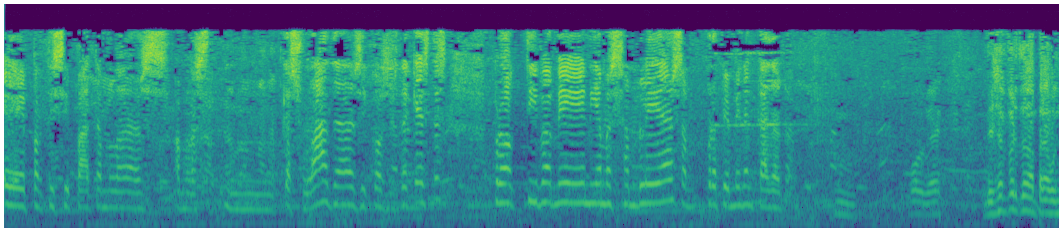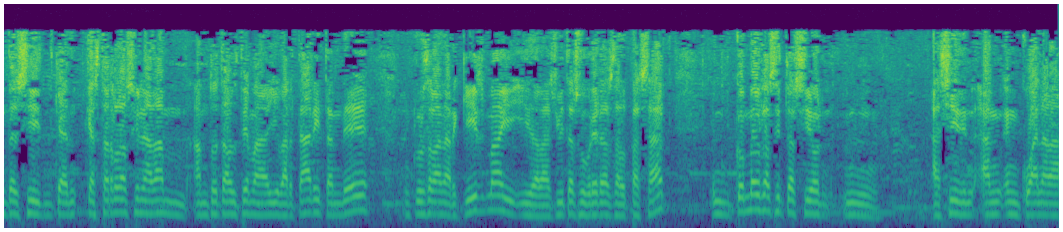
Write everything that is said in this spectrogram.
he participat amb les, amb les mm, cassolades i coses d'aquestes, però activament i amb assemblees, amb, pròpiament encara no. Mm, molt bé. Deixa'm fer-te una pregunta així, que, que està relacionada amb, amb tot el tema llibertari també, inclús de l'anarquisme i, i de les lluites obreres del passat. Com veus la situació mm, així en, en quant a la,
